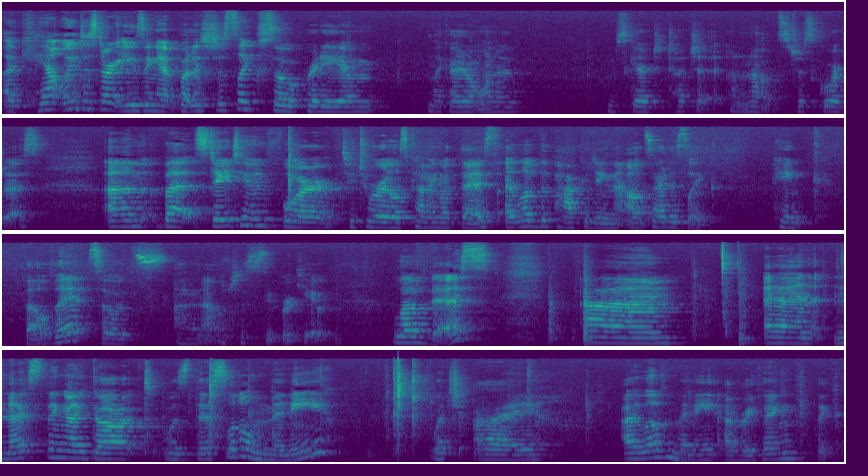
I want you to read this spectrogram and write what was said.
I can't wait to start using it, but it's just like so pretty. I'm like, I don't want to, I'm scared to touch it. I don't know, it's just gorgeous. Um, but stay tuned for tutorials coming with this. I love the packaging. The outside is like pink velvet, so it's, I don't know, it's just super cute. Love this. Um, and next thing I got was this little mini, which I, I love mini everything. Like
